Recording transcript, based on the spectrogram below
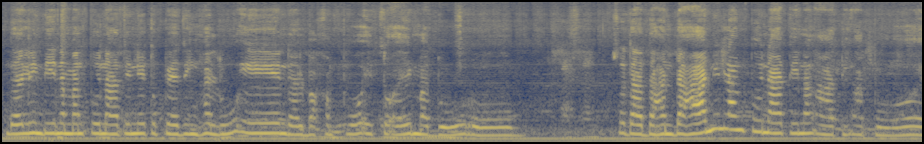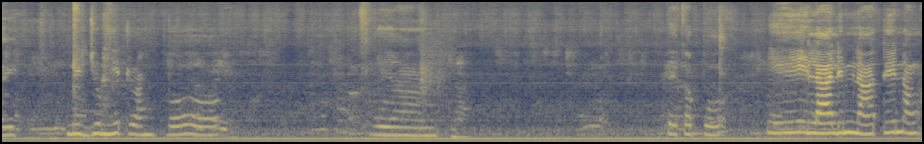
Dahil hindi naman po natin ito pwedeng haluin dahil baka po ito ay madurog. So dadahan-dahanin lang po natin ang ating apoy. Medium heat lang po. Ayan. Teka po. Iilalim natin ang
